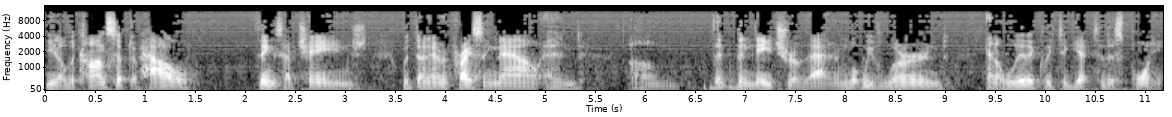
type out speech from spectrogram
you know, the concept of how things have changed with dynamic pricing now and um, the, the nature of that and what we've learned analytically to get to this point.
